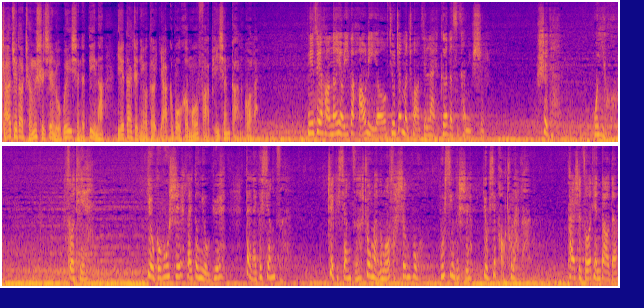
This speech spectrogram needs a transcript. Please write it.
察觉到城市陷入危险的蒂娜，也带着纽特、雅各布和魔法皮箱赶了过来。你最好能有一个好理由，就这么闯进来，戈德斯坦女士。是的，我有。昨天有个巫师来到纽约，带来个箱子，这个箱子装满了魔法生物。不幸的是，有些跑出来了。他是昨天到的，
